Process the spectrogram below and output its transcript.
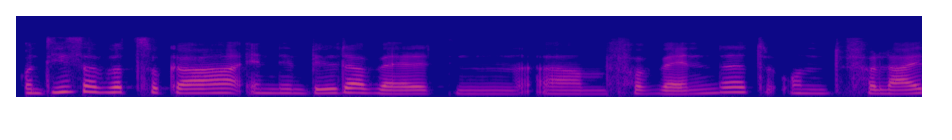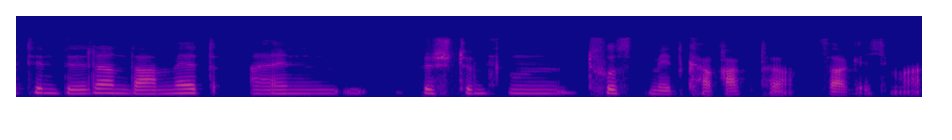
und dieser wird sogar in den Bilderwelten ähm, verwendet und verleiht den Bildern damit ein bestimmten Twist-Made-Charakter, sage ich mal.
